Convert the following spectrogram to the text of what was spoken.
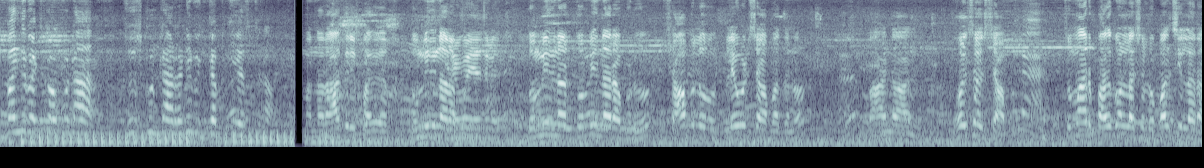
ఇబ్బంది- పెట్టుకోకుండా చూసుకుంటారని విజ్ఞప్తి చేస్తున్నాం. మొన్న రాత్రి పది తొమ్మిదిన్నర అప్పుడు- తొమ్మిదిన్నర తొమ్మిదిన్నర అప్పుడు షాపులో ప్లేవుడ్ షాప్ అతను అండ్ హోల్సేల్ షాప్ సుమారు పదకొండు లక్షల రూపాయలు చిల్లర.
